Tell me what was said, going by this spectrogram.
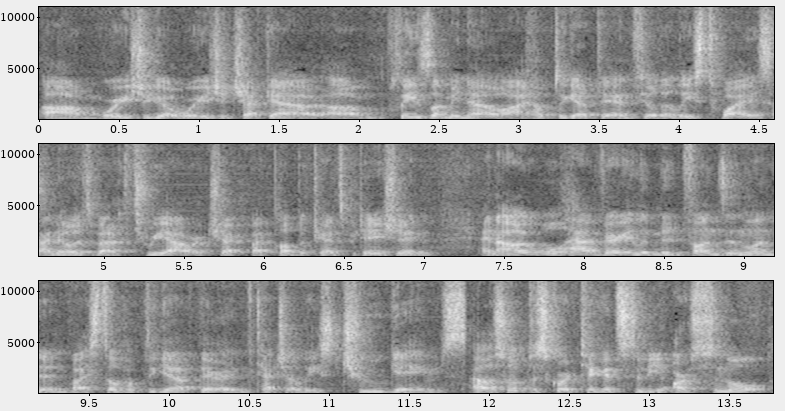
um, where you should go, where you should check out, um, please let me know. I hope to get up to Anfield at least twice. I know it's about a three hour trek by public transportation, and I will have very limited funds in London, but I still hope to get up there and catch at least two games. I also hope to score tickets to the Arsenal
